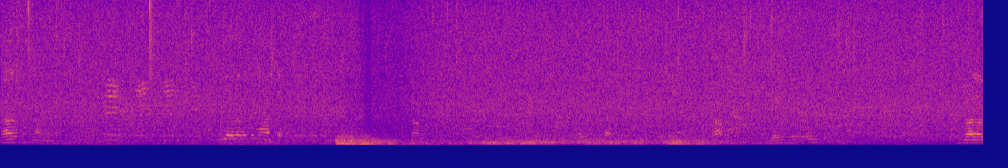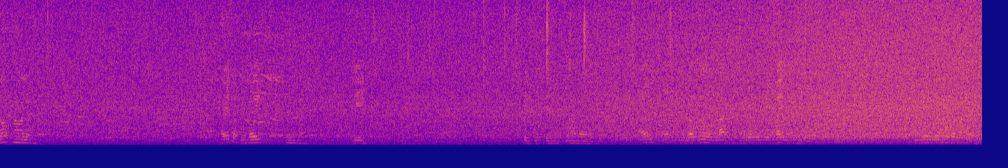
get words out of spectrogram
Halos ng namin. Wala lang ito mga step. Ha? Naglalaro ng alam. Ay, ito, Pisoy. Di. Tindis din. Ano? Ay, nagagawa lang. Nagagawa lang. Nagagawa lang. Nagagawa lang.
